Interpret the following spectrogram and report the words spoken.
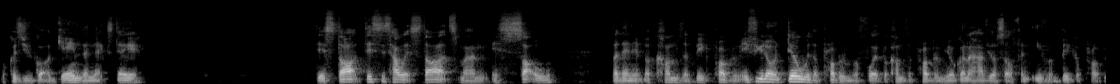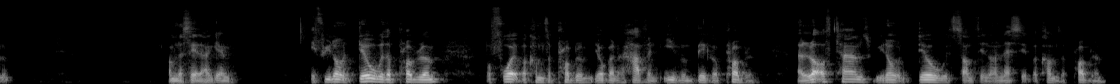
because you've got a game the next day. This start. This is how it starts, man. It's subtle, but then it becomes a big problem. If you don't deal with a problem before it becomes a problem, you're gonna have yourself an even bigger problem. I'm gonna say that again if you don't deal with a problem before it becomes a problem, you're going to have an even bigger problem. A lot of times we don't deal with something unless it becomes a problem.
